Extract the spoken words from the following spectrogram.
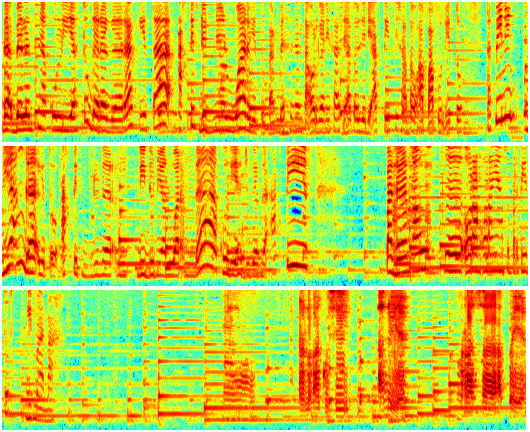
gak balance-nya kuliah tuh gara-gara kita aktif di dunia luar gitu kan. Biasanya entah organisasi atau jadi aktivis atau apa pun itu. Tapi ini dia enggak gitu aktif di dunia di dunia luar enggak kuliah juga enggak aktif. Pandangan kamu ke orang-orang yang seperti itu gimana? Hmm, kalau aku sih anu ya merasa apa ya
